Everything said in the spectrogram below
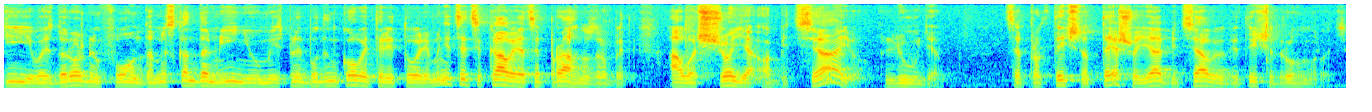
Києва, і з дорожним фондом, і з кондомініумом, і з прибудинкової території. Мені це цікаво, я це прагну зробити. А от що я обіцяю людям, це практично те, що я обіцяв у 2002 році.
